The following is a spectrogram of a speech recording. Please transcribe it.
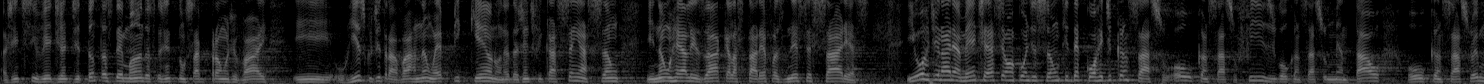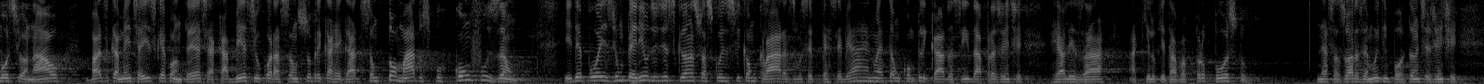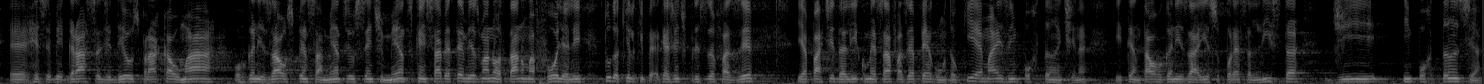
A gente se vê diante de tantas demandas que a gente não sabe para onde vai, e o risco de travar não é pequeno, né? da gente ficar sem ação e não realizar aquelas tarefas necessárias. E ordinariamente essa é uma condição que decorre de cansaço, ou cansaço físico, ou cansaço mental, ou cansaço emocional. Basicamente é isso que acontece, a cabeça e o coração sobrecarregados são tomados por confusão. E depois de um período de descanso, as coisas ficam claras e você percebe, ah, não é tão complicado assim, dá para a gente realizar aquilo que estava proposto. Nessas horas é muito importante a gente é, receber graça de Deus para acalmar, organizar os pensamentos e os sentimentos, quem sabe até mesmo anotar numa folha ali tudo aquilo que, que a gente precisa fazer e a partir dali começar a fazer a pergunta: o que é mais importante, né? E tentar organizar isso por essa lista de importância.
